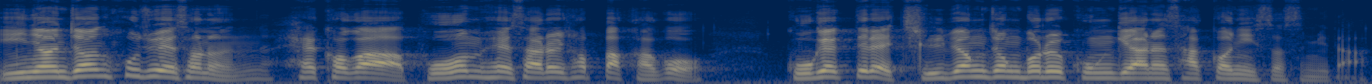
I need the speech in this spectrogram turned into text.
2년 전 호주에서는 해커가 보험 회사를 협박하고 고객들의 질병 정보를 공개하는 사건이 있었습니다.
